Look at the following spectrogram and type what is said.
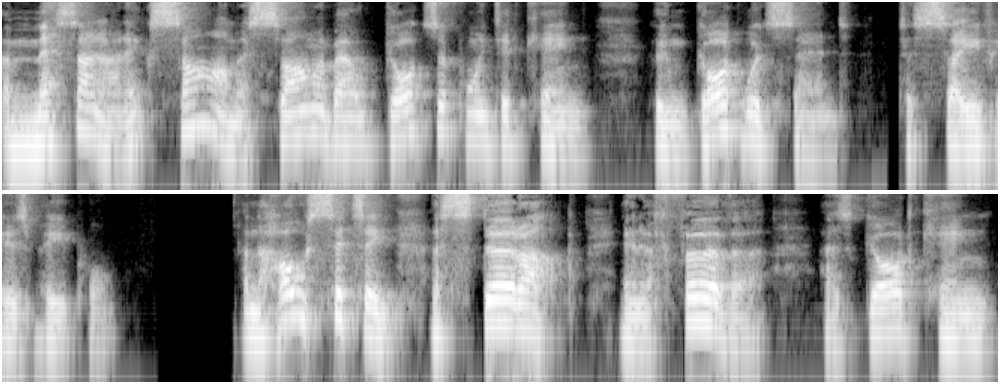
a messianic psalm, a psalm about God's appointed king whom God would send to save his people. And the whole city is stirred up in a fervor as God King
